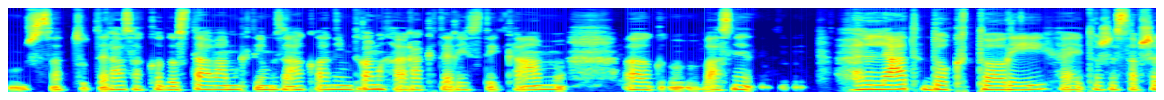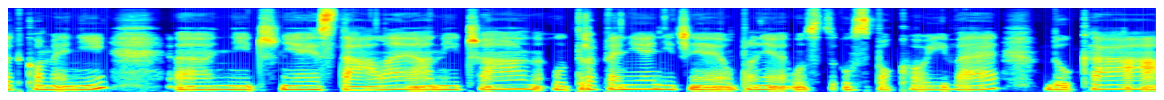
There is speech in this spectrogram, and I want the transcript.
už sa tu teraz ako dostávam k tým základným trom charakteristikám, vlastne hľad, do ktorých, aj to, že sa všetko mení, e, nič nie je stále a niča, utrpenie, nič nie je úplne uspokojivé, duka a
